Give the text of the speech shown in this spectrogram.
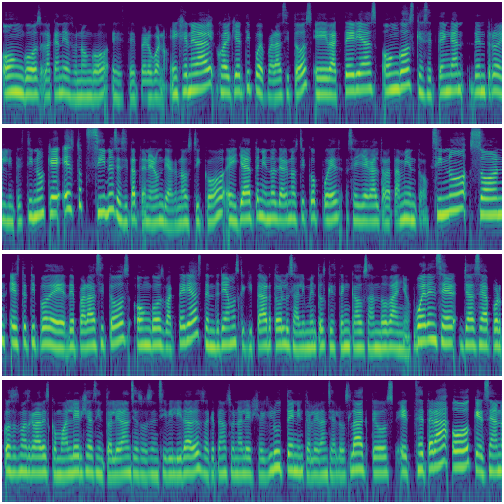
hongos, la cándida es un hongo, este, pero bueno, en general cualquier tipo de parásitos, eh, bacterias, hongos que se tengan dentro del intestino, que esto sí necesita tener un diagnóstico, eh, ya teniendo el diagnóstico pues se llega al tratamiento. Si no son este tipo de, de parásitos, hongos, bacterias, tendríamos que quitar todos los alimentos que estén causando daño. Pueden ser ya sea por cosas más graves como alergias, intolerancias o sensibilidades, o sea que tengas una alergia al gluten, intolerancia a los lácteos, etcétera, o que sean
